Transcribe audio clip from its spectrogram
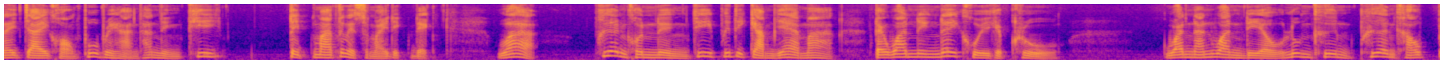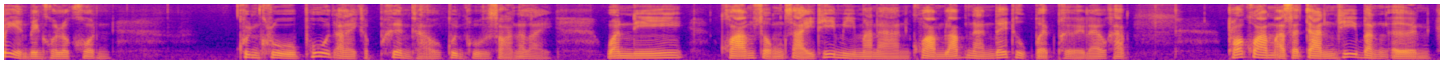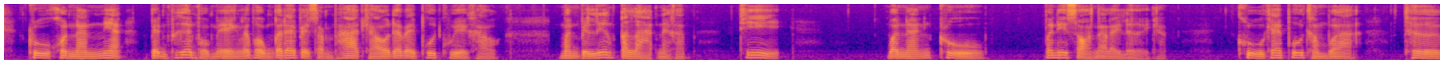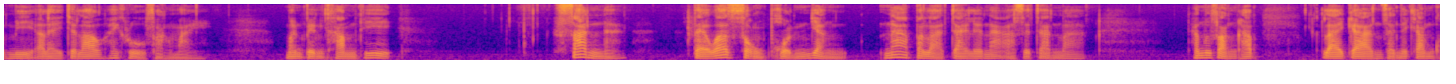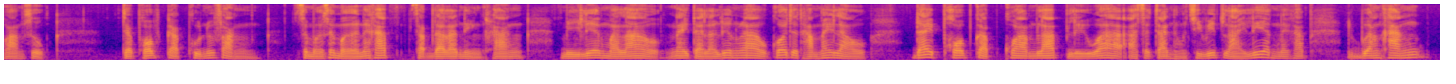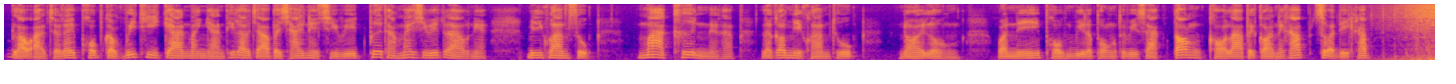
ในใจของผู้บริหารท่านหนึ่งที่ ติดมาตั้งแต่สมัยเด็กๆ ว่าเพื่อนคนหนึ่งที่พฤติกรรมแย่มาก แต่วันหนึ่งได้คุยกับครู วันนั้นวันเดียวรุ่งขึ้นเพื่อนเขาเปลี่ยนเป็นคนละคน คุณครูพูดอะไรกับเพื่อนเขา คุณครูสอนอะไร วันนี้ความสงสัยที่มีมานานความลับนั้นได้ถูกเปิดเผยแล้วครับ เพราะความอัศจรรย์ที่บังเอิญ ครูคนนั้นเนี่ย เป็นเพื่อนผมเอง แล้วผมก็ได้ไปสัมภาษณ์เขาได้ไปพูดคุยกับเขา มันเป็นเรื่องประหลาดนะครับ ที่วันนั้นครูไม่ได้สอนอะไรเลยครับ ครูแค่พูดคำว่า เธอมีอะไรจะเล่าให้ครูฟังไหม มันเป็นคำที่สั้นนะ แต่ว่าส่งผลอย่างน่าประหลาดใจและน่าอัศจรรย์มาก ท่านผู้ฟังครับ รายการสัญญกรรมความสุข จะพบกับคุณผู้ฟัง เสมอๆนะครับ สัปดาห์ละหนึ่งครั้ง มีเรื่องมาเล่า ในแต่ละเรื่องเล่าก็จะทำให้เราได้พบกับความลับหรือว่าอัศจรรย์ของชีวิตหลายเรื่องนะครับบางครั้งเราอาจจะได้พบกับวิธีการบางอย่างที่เราจะเอาไปใช้ในชีวิต เพื่อทำให้ชีวิตเราเนี่ยมีความสุขมากขึ้นนะครับ แล้วก็มีความทุกข์น้อยลง วันนี้ผมวีรพงศ์ทวีศักดิ์ต้องขอลาไปก่อนนะครับ สวัสดีครับ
